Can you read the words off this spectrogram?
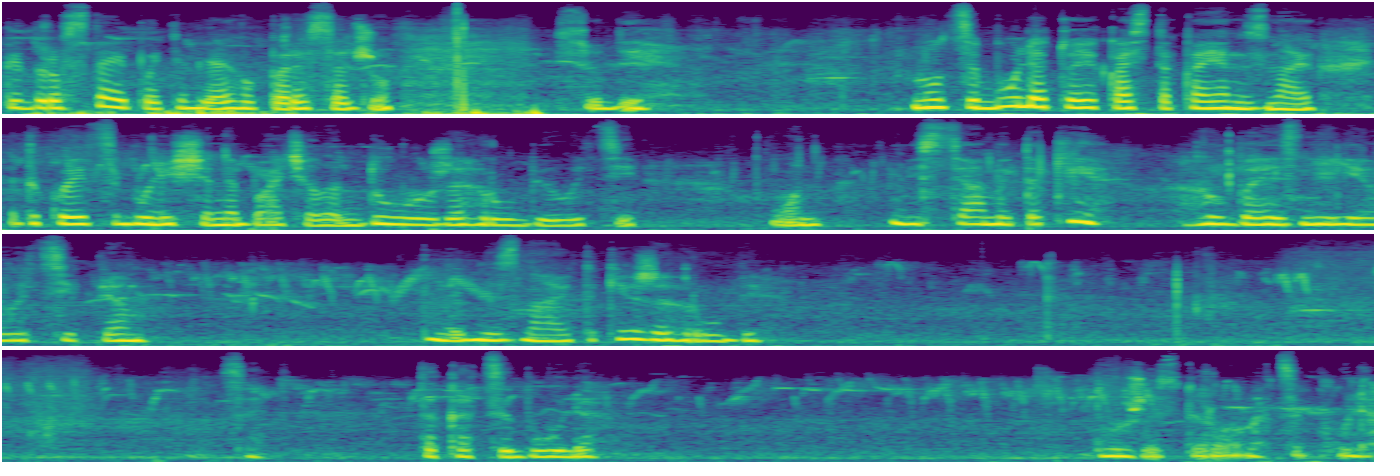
підросте, і потім я його пересаджу сюди. Ну, цибуля то якась така, я не знаю. Я такої цибулі ще не бачила. Дуже грубі оці. Вон місцями такі грубезні є оці прям. Не, не знаю, такі вже грубі. Це така цибуля. Дуже здорова цибуля.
